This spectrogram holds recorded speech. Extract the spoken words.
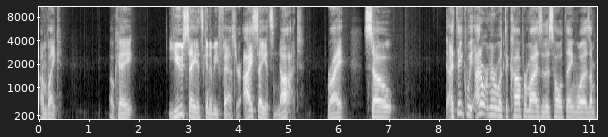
I'm like, "Okay, you say it's going to be faster. I say it's not, right? So I think we, I don't remember what the compromise of this whole thing was. I'm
